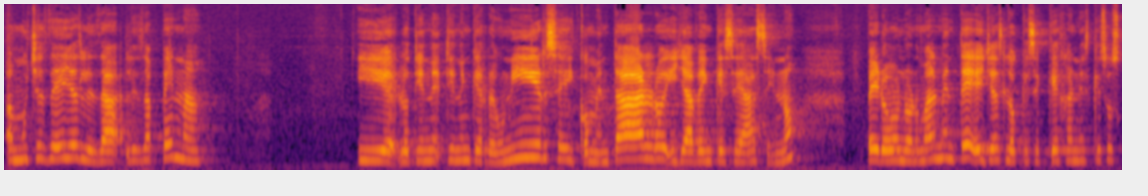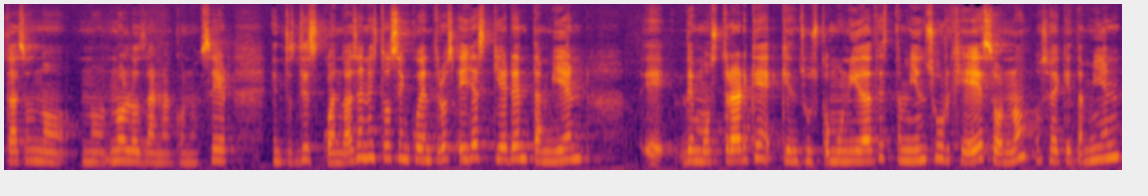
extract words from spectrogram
A muchas de ellas les da, les da pena y lo tiene, tienen que reunirse y comentarlo y ya ven qué se hace, ¿no? Pero normalmente ellas lo que se quejan es que esos casos no, no, no los dan a conocer. Entonces, cuando hacen estos encuentros, ellas quieren también eh, demostrar que, que en sus comunidades también surge eso, ¿no? O sea, que también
